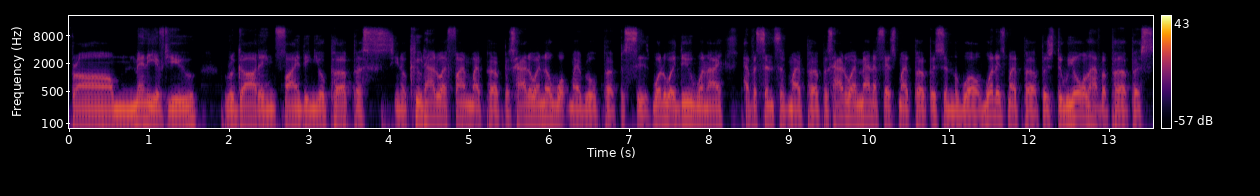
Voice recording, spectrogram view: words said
from many of you regarding finding your purpose. You know, Kute, how do I find my purpose? How do I know what my real purpose is? What do I do when I have a sense of my purpose? How do I manifest my purpose in the world? What is my purpose? Do we all have a purpose?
